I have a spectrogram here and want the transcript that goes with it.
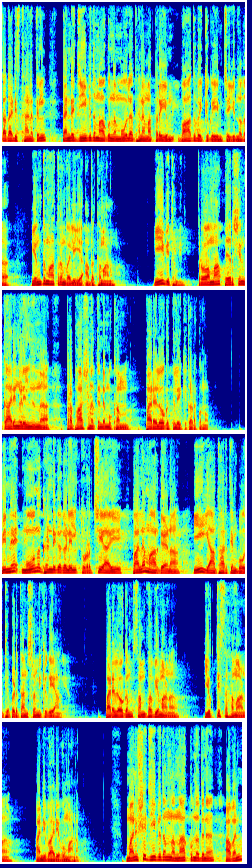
തദടിസ്ഥാനത്തിൽ തന്റെ ജീവിതമാകുന്ന മൂലധനം അത്രയും വാതുവയ്ക്കുകയും ചെയ്യുന്നത് എന്തുമാത്രം വലിയ അബദ്ധമാണ്. ഈ വിധം റോമ പേർഷ്യൻ കാര്യങ്ങളിൽ നിന്ന് പ്രഭാഷണത്തിന്റെ മുഖം പരലോകത്തിലേക്ക് കടക്കുന്നു. പിന്നെ മൂന്ന് ഖണ്ഡികകളിൽ തുടർച്ചയായി പല മാർഗേണ ഈ യാഥാർത്ഥ്യം ബോധ്യപ്പെടുത്താൻ ശ്രമിക്കുകയാണ്. പരലോകം സംഭവ്യമാണ് യുക്തിസഹമാണ് അനിവാര്യവുമാണ്. മനുഷ്യജീവിതം നന്നാക്കുന്നതിന് അവൻ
